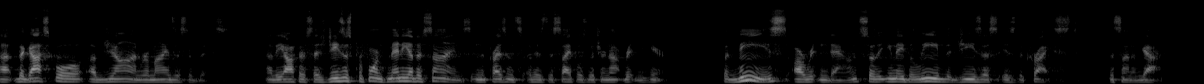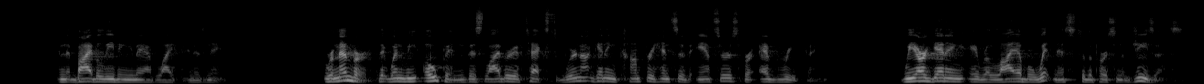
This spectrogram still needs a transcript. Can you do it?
Uh, the Gospel of John reminds us of this. Uh, the author says Jesus performed many other signs in the presence of his disciples, which are not written here. But these are written down so that you may believe that Jesus is the Christ, the Son of God, and that by believing you may have life in his name. Remember that when we open this library of texts, we're not getting comprehensive answers for everything. We are getting a reliable witness to the person of Jesus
